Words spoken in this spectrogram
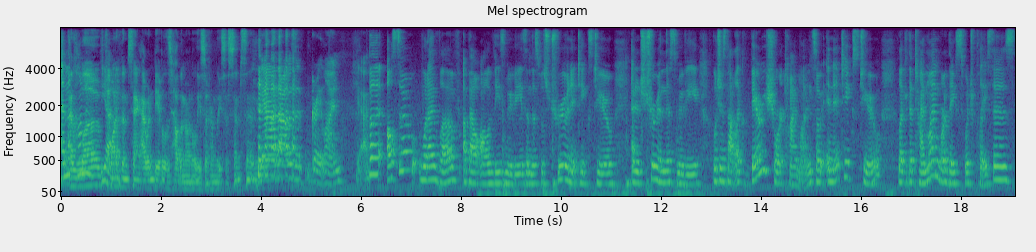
happen. And I common- loved yeah. one of them saying, "I wouldn't be able to tell the Mona Lisa from Lisa Simpson." yeah, that was a great line. Yeah. But also, what I love about all of these movies, and this was true in It Takes Two, and it's true in this movie, which is that like very short timeline. So in It Takes Two, like the timeline where they switch places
